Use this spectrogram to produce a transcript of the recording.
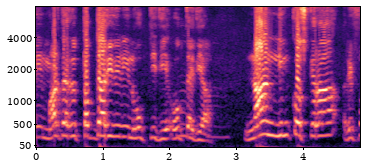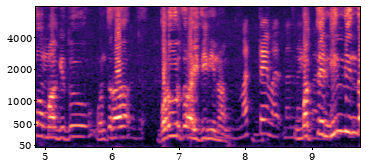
ನೀನು ಮಾಡ್ತಾ ಇರೋದು ತಪ್ಪು ದಾರಿನೇ ನೀನು ಹೋಗ್ತಿದೀಯ ಹೋಗ್ತಾ ಇದೀಯಾ? ನಾನು ನಿಮ್ಗೋಸ್ಕರ ರಿಫಾರ್ಮ್ ಆಗಿದ್ದು ಒಂಥರ ಬಡವ್ರ ತರ ಇದ್ದೀನಿ ನಾನು. ಮತ್ತೆ ಮತ್ತೆ ನಿನ್ನಿಂದ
